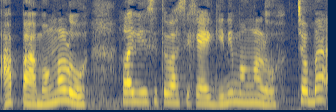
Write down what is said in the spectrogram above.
apa? Mau ngeluh? Lagi situasi kayak gini mau ngeluh? Coba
